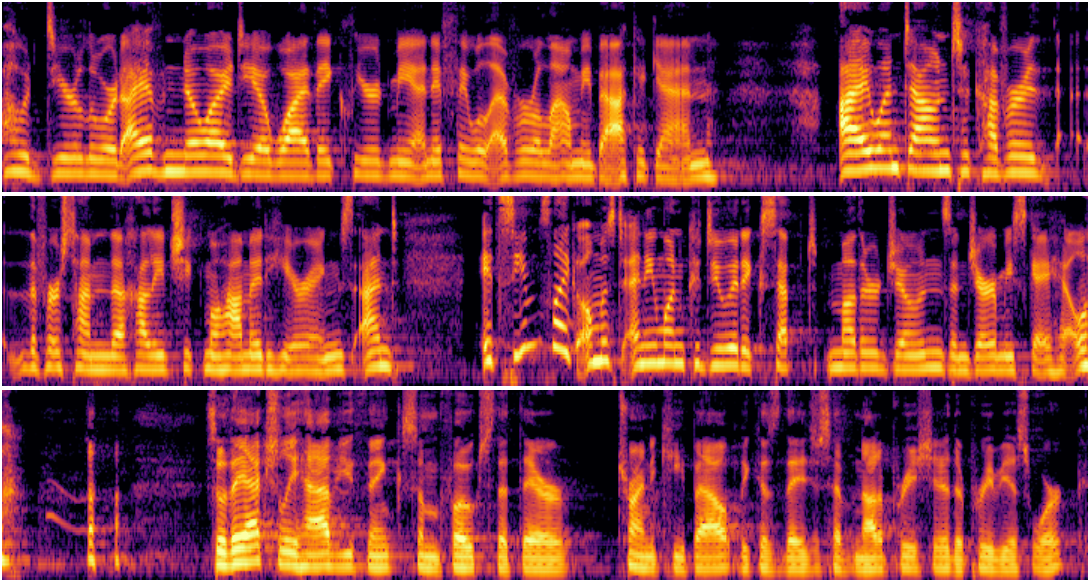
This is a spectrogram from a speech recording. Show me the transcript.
Oh, dear Lord. I have no idea why they cleared me and if they will ever allow me back again. I went down to cover the first time the Khalid Sheikh Mohammed hearings, and it seems like almost anyone could do it except Mother Jones and Jeremy Scahill. so they actually have, you think, some folks that they're trying to keep out because they just have not appreciated their previous work?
